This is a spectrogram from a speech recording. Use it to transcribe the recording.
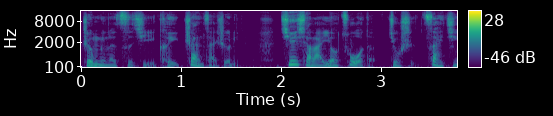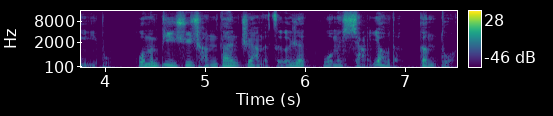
证明了自己可以站在这里，接下来要做的就是再进一步。我们必须承担这样的责任，我们想要的更多。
